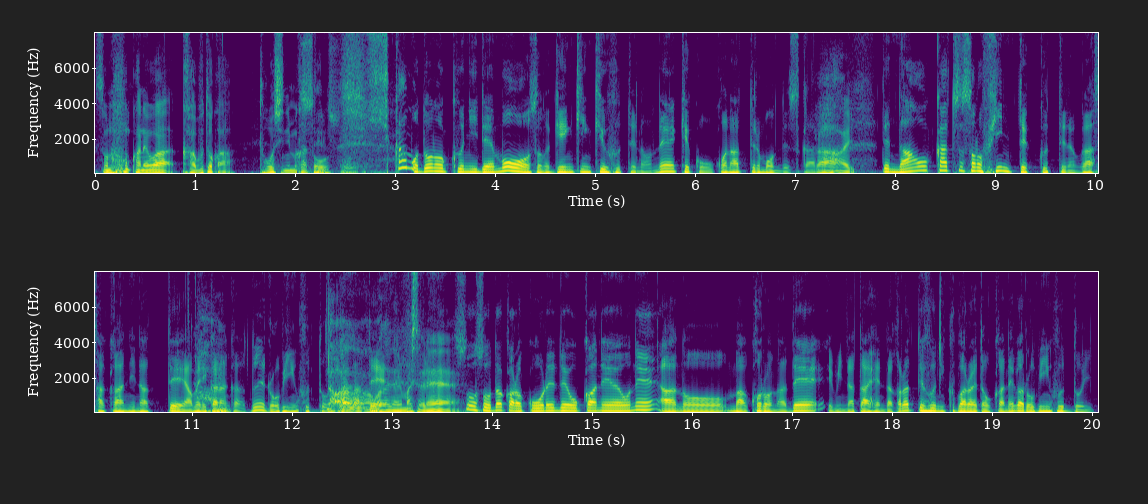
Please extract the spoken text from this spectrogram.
そのお金は株とか投資に向かってそうそうしかもどの国でもその現金給付っていうのをね結構行ってるもんですから、はい、でなおかつそのフィンテックっていうのが盛んになってアメリカなんかだとね、ロビンフッドとあかでね。そうそう、だからこれでお金をね、あのまあ、コロナでみんな大変だからっていうふうに配られたお金がロビンフッド行っ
